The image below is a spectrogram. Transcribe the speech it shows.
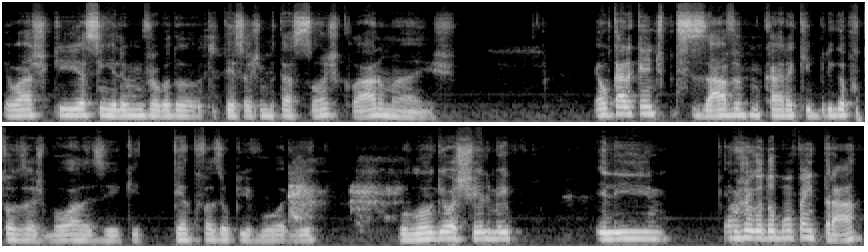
Eu acho que, assim, ele é um jogador que tem suas limitações, claro, mas é um cara que a gente precisava, um cara que briga por todas as bolas e que tenta fazer o pivô ali. O Long eu achei ele meio. Ele é um jogador bom para entrar,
